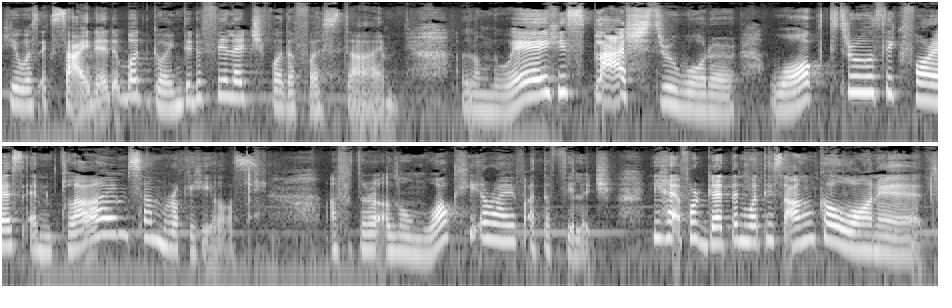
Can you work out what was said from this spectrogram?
He was excited about going to the village for the first time. Along the way, he splashed through water, walked through thick forests, and climbed some rocky hills. After a long walk, he arrived at the village. He had forgotten what his uncle wanted.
